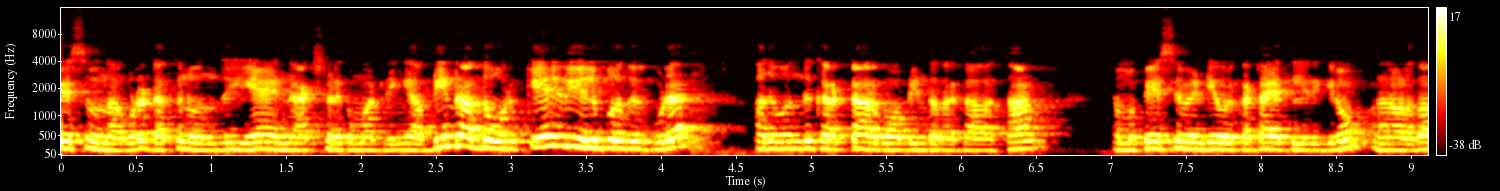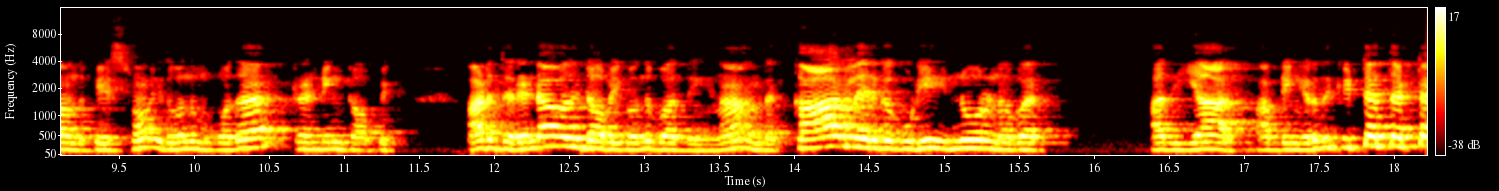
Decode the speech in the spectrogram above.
பேசலைன்னா கூட டக்குன்னு வந்து ஏன் என்ன ஆக்ஷன் எடுக்க மாட்டீங்க? அப்படின்ற அந்த ஒரு கேள்வி எழுப்புறதுக்கு கூட அது வந்து கரெக்டாக இருக்கும் அப்படின்றதற்காகத்தான் நம்ம பேச வேண்டிய ஒரு கட்டாயத்தில் இருக்கிறோம். அதனால தான் வந்து பேசுகிறோம் இது வந்து முத ட்ரெண்டிங் டாபிக் அடுத்து ரெண்டாவது டாபிக் வந்து பார்த்தீங்கன்னா அந்த காரில் இருக்கக்கூடிய இன்னொரு நபர் அது யார் அப்படிங்கிறது கிட்டத்தட்ட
